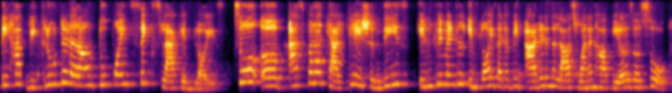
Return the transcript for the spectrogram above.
they have recruited around 2.6 lakh employees. So, uh, as per our calculation, these incremental employees that have been added in the last one and a half years or so,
